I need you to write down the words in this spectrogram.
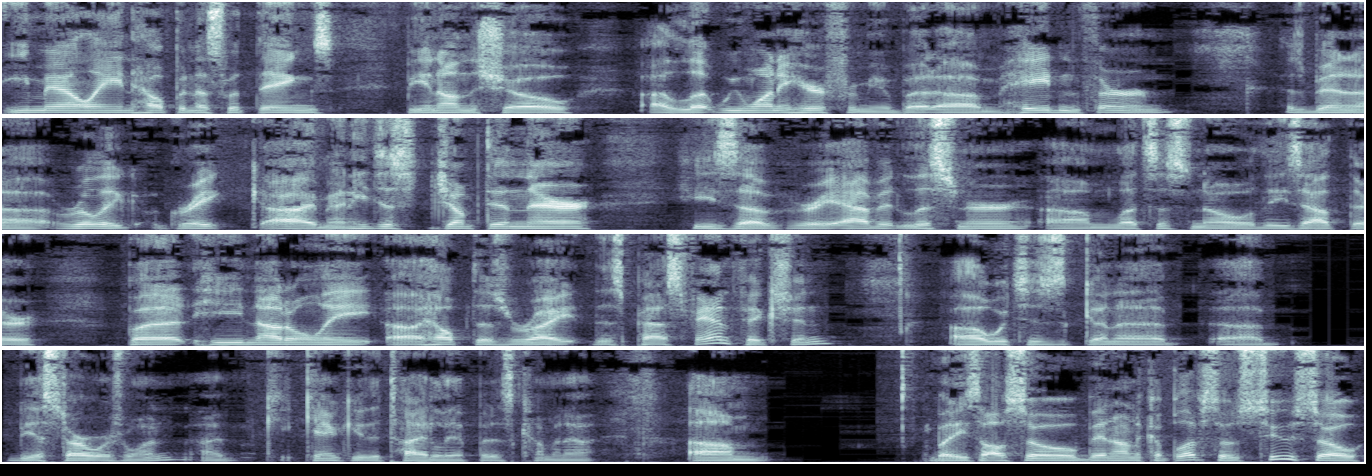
emailing, helping us with things, being on the show. Uh, let, we want to hear from you. But, um, Hayden Thurn has been a really great guy, man. He just jumped in there. He's a very avid listener, um, lets us know he's out there. But he not only, uh, helped us write this past fan fiction, uh, which is gonna, uh, be a Star Wars one. I can't give you the title yet, but it's coming out. Um, but he's also been on a couple episodes too. So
